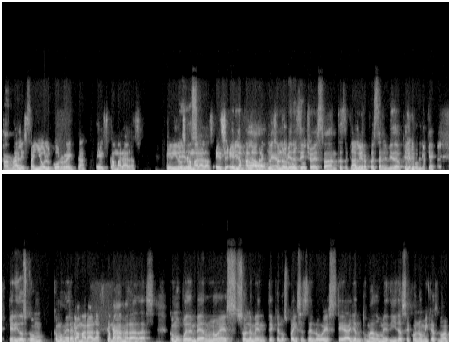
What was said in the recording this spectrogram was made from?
al español correcta es camaradas. Queridos, camaradas, es, es, la palabra que usan los hubieras dicho eso antes de que lo hubiera puesto en el video que le publiqué. Queridos com ¿Cómo era? Camaradas, camaradas. Camaradas. Como pueden ver, no es solamente que los países del oeste hayan tomado medidas económicas no,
